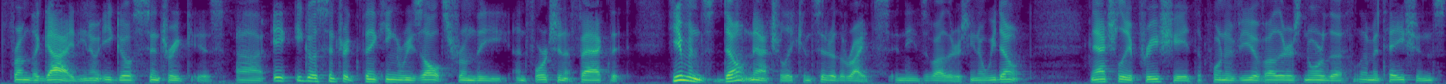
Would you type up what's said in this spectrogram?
from the guide. You know, egocentric is uh, e- egocentric thinking results from the unfortunate fact that humans don't naturally consider the rights and needs of others. You know, we don't naturally appreciate the point of view of others nor the limitations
